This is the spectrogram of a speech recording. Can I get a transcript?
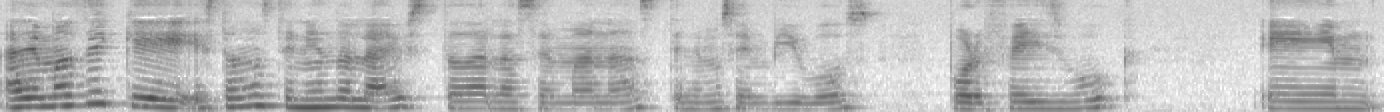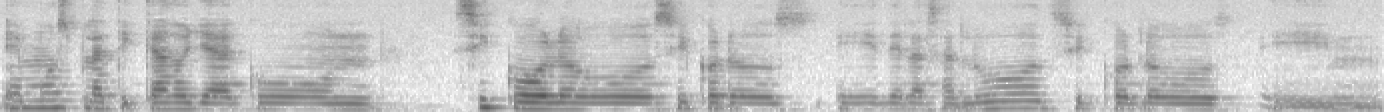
Además de que estamos teniendo lives todas las semanas, tenemos en vivos por Facebook. Em, hemos platicado ya con psicólogos, psicólogos eh, de la salud, psicólogos em,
